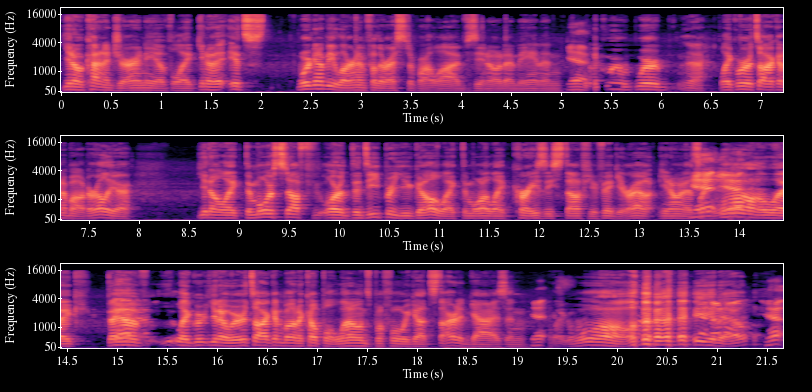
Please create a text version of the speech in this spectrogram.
you know kind of journey of like you know it's we're gonna be learning for the rest of our lives. You know what I mean? And yeah, like we're, we're yeah, like we were talking about earlier. You know, like the more stuff or the deeper you go, like the more like crazy stuff you figure out. You know, and it's yeah, like yeah. whoa, like they yeah. have like you know we were talking about a couple loans before we got started, guys, and yeah. like whoa, you know, yeah.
